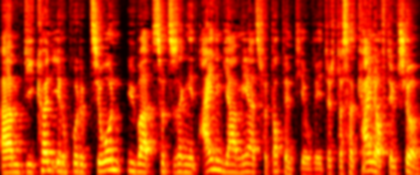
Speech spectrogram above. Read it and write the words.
ähm, die können ihre Produktion über sozusagen in einem Jahr mehr als verdoppeln theoretisch. Das hat keiner auf dem Schirm.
